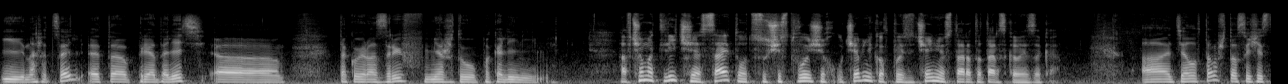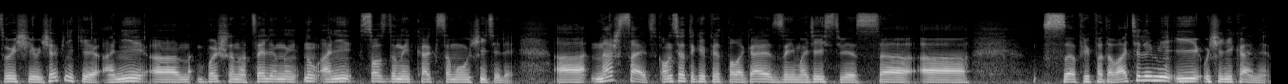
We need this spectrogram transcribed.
и наша цель — это преодолеть э, такой разрыв между поколениями. А в чем отличие сайта от существующих учебников по изучению старо-татарского языка? А, дело в том, что существующие учебники, они а, больше нацелены, ну, они созданы как самоучители. А наш сайт, он все-таки предполагает взаимодействие с а, с преподавателями и учениками.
